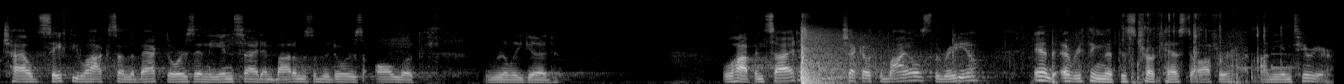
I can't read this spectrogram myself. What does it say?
child safety locks on the back doors, and the inside and bottoms of the doors all look really good. We'll hop inside, check out the miles, the radio, and everything that this truck has to offer on the interior.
